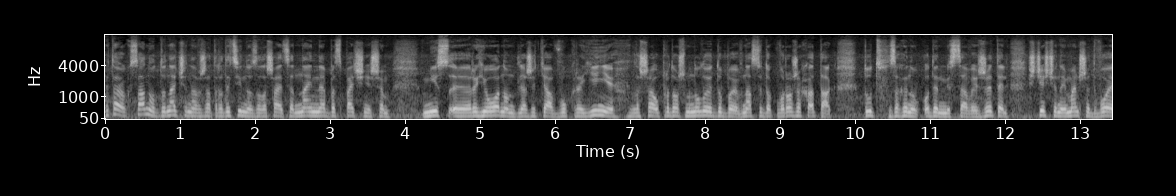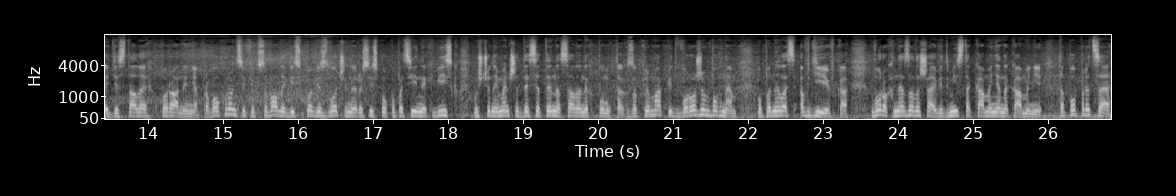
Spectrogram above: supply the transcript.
Вітаю, Оксану. Донеччина вже традиційно залишається найнебезпечнішим міс е, регіоном для життя в Україні. Лише упродовж минулої доби, внаслідок ворожих атак, тут загинув один місцевий житель. Ще щонайменше двоє дістали поранення. Правоохоронці фіксували військові злочини російсько-окупаційних військ у щонайменше 10 населених пунктах. Зокрема, під ворожим вогнем опинилась Авдіївка. Ворог не залишає від міста каменя на камені. Та попри це,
